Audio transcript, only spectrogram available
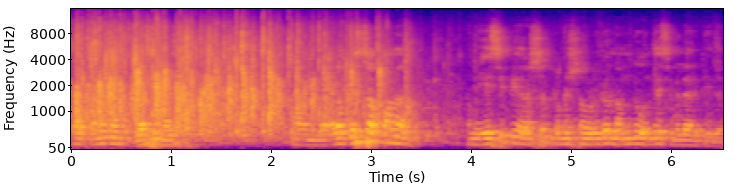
for coming and blessing us and our best of honour ನಮ್ಮ A C P assistant commission ಅವರಿಗೂ ನಮ್ಮದು ಒಂದೇ ಸಿಮಿಲಾರಿಟಿ ಇದೆ.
